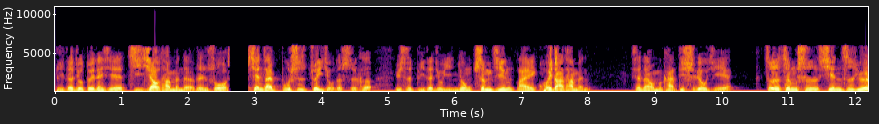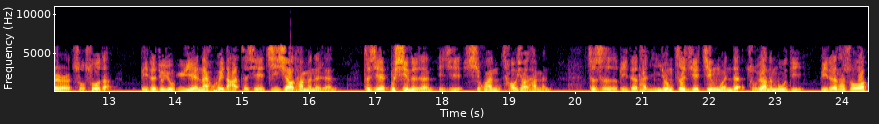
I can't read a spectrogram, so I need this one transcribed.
彼得就对那些讥笑他们的人说：“现在不是醉酒的时刻。”于是彼得就引用圣经来回答他们。现在我们看第十六节，这正是先知约尔所说的。彼得就用预言来回答这些讥笑他们的人、这些不信的人以及喜欢嘲笑他们。这是彼得他引用这节经文的主要的目的。彼得他说。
